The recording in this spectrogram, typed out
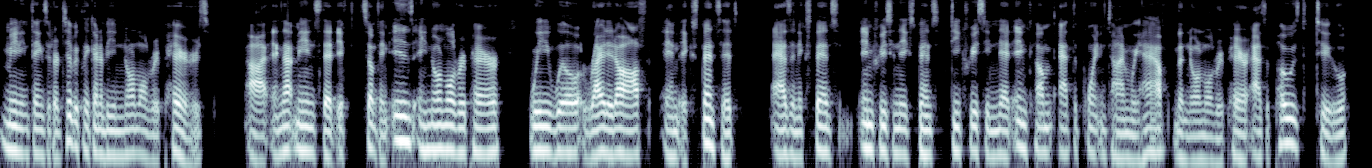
meaning things that are typically going to be normal repairs. Uh, and that means that if something is a normal repair, we will write it off and expense it as an expense, increasing the expense, decreasing net income at the point in time we have the normal repair, as opposed to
